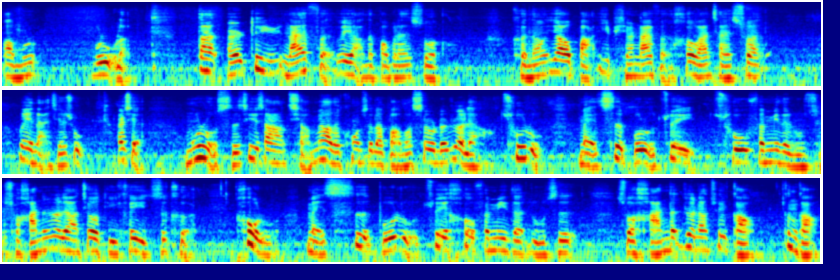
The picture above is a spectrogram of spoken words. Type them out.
啊母母乳了。但而对于奶粉喂养的宝宝来说，可能要把一瓶奶粉喝完才算喂奶结束，而且。母乳实际上巧妙地控制了宝宝摄入的热量。初乳每次哺乳最初分泌的乳汁所含的热量较低，可以止渴；后乳每次哺乳最后分泌的乳汁所含的热量最高，更高，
